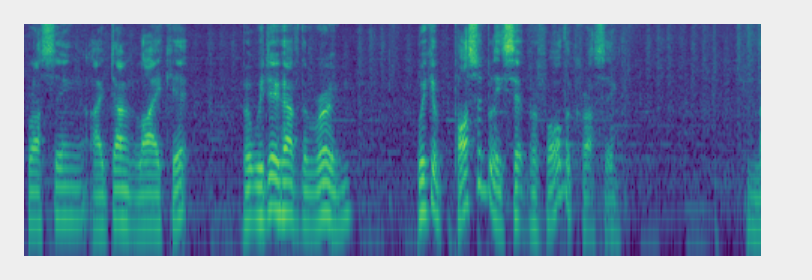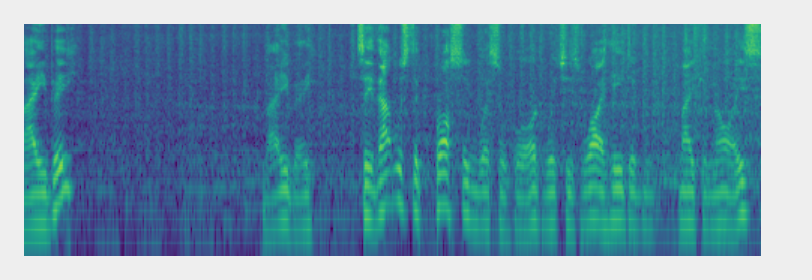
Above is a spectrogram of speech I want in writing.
crossing. I don't like it. But we do have the room. We could possibly sit before the crossing. Maybe. Maybe. See, that was the crossing whistle board, which is why he didn't make a noise.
